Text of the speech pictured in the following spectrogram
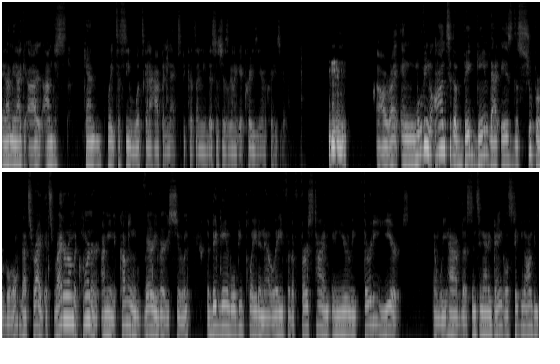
and I mean, I, I I'm just can't wait to see what's gonna happen next because I mean, this is just gonna get crazier and crazier. Mm-hmm. All right, and moving on to the big game that is the Super Bowl. That's right, it's right around the corner. I mean, coming very very soon. The big game will be played in LA for the first time in nearly 30 years. And we have the Cincinnati Bengals taking on the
